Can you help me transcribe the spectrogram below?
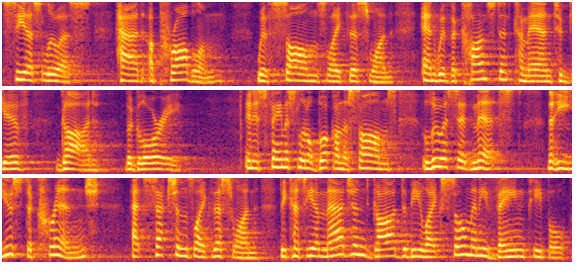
C.S. Lewis had a problem with Psalms like this one and with the constant command to give God the glory. In his famous little book on the Psalms, Lewis admits that he used to cringe at sections like this one because he imagined God to be like so many vain people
